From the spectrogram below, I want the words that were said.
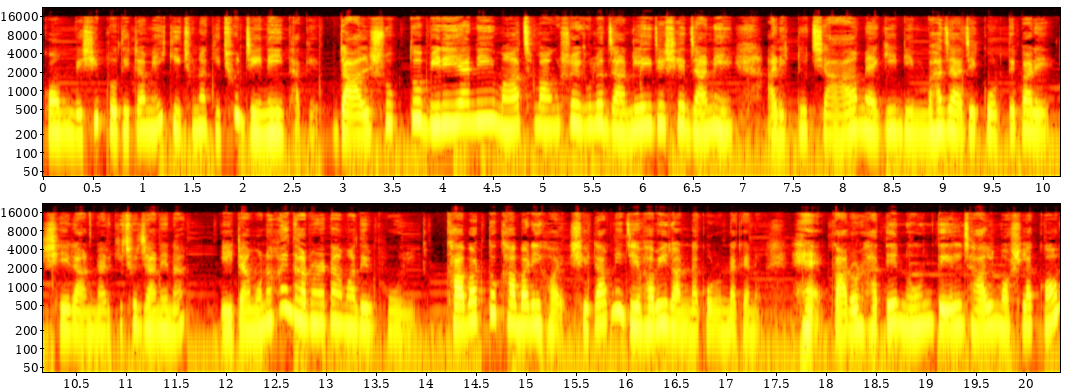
কম বেশি প্রতিটা মেয়ে কিছু না কিছু জেনেই থাকে। ডাল শুক্তো, বিরিয়ানি, মাছ, মাংস এগুলো জানলেই যে সে জানে, আর একটু চা, ম্যাগি, ডিম ভাজা যে করতে পারে, সে রান্নার কিছু জানে না। এটা মনে হয় ধারণাটা আমাদের ভুল। খাবার তো খাবারই হয়, সেটা আপনি যেভাবেই রান্না করুন না কেন। হ্যাঁ কারোর হাতে নুন, তেল, ঝাল, মশলা কম,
